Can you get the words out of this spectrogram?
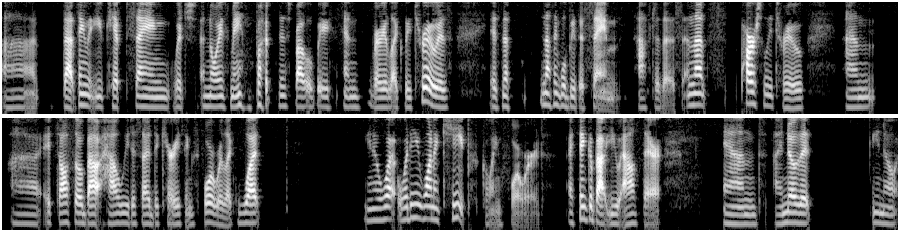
uh, that thing that you kept saying, which annoys me, but is probably and very likely true, is is no, nothing will be the same after this, and that's partially true, and uh, it's also about how we decide to carry things forward. Like what, you know, what what do you want to keep going forward? I think about you out there, and I know that, you know,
